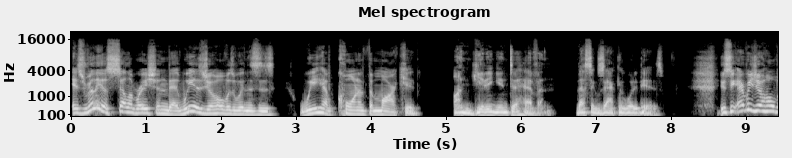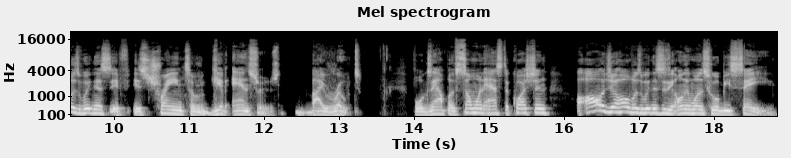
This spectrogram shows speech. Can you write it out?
It's really a celebration that we as Jehovah's Witnesses, we have cornered the market on getting into heaven. That's exactly what it is. You see, every Jehovah's Witness if, is trained to give answers by rote. For example, if someone asks the question, are all Jehovah's Witnesses the only ones who will be saved?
